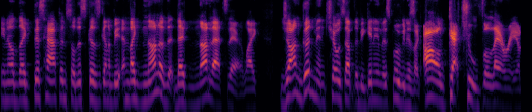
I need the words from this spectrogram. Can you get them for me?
you know like this happened so this guy's gonna be and like none of that, that none of that's there like john goodman shows up at the beginning of this movie and is like i'll get you valerian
